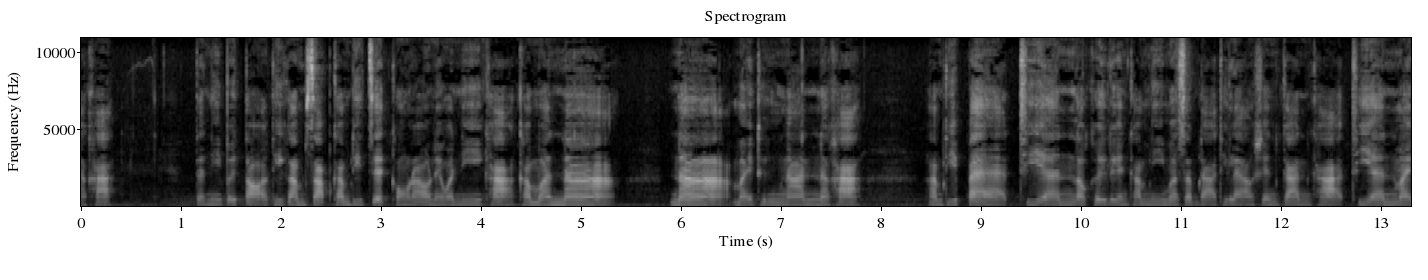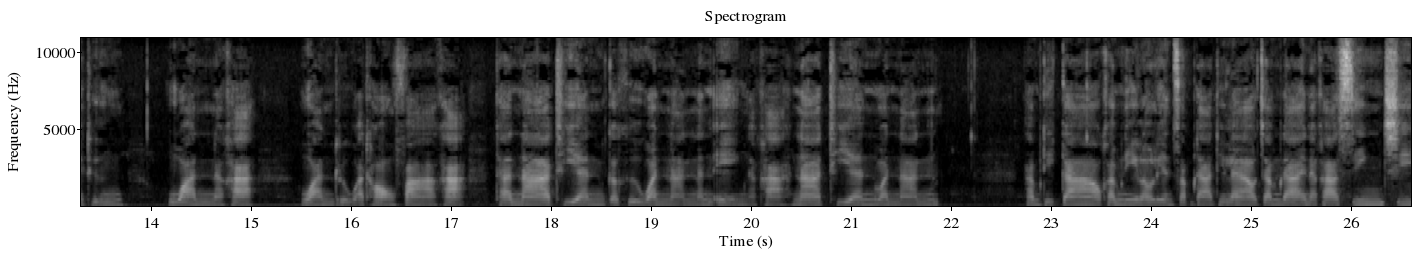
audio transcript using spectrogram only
นะคะแต่นี้ไปต่อที่คำศัพท์คำที่ 7 ของเราในวันนี้ค่ะคำว่าหน้า หน้าหมายถึงนั้นนะคะคำที่ 8 เทียน เราเคยเรียนคำนี้เมื่อสัปดาห์ที่แล้ว เช่นกันค่ะ เทียนหมายถึงวันนะคะ วันหรือว่าท้องฟ้าค่ะ ถ้าหน้าเทียนก็คือวันนั้นนั่นเองนะคะ หน้าเทียนวันนั้นคำที่ 9คำนี้เราเรียนสัปดาห์ที่แล้วจำได้นะคะ ซิงชี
